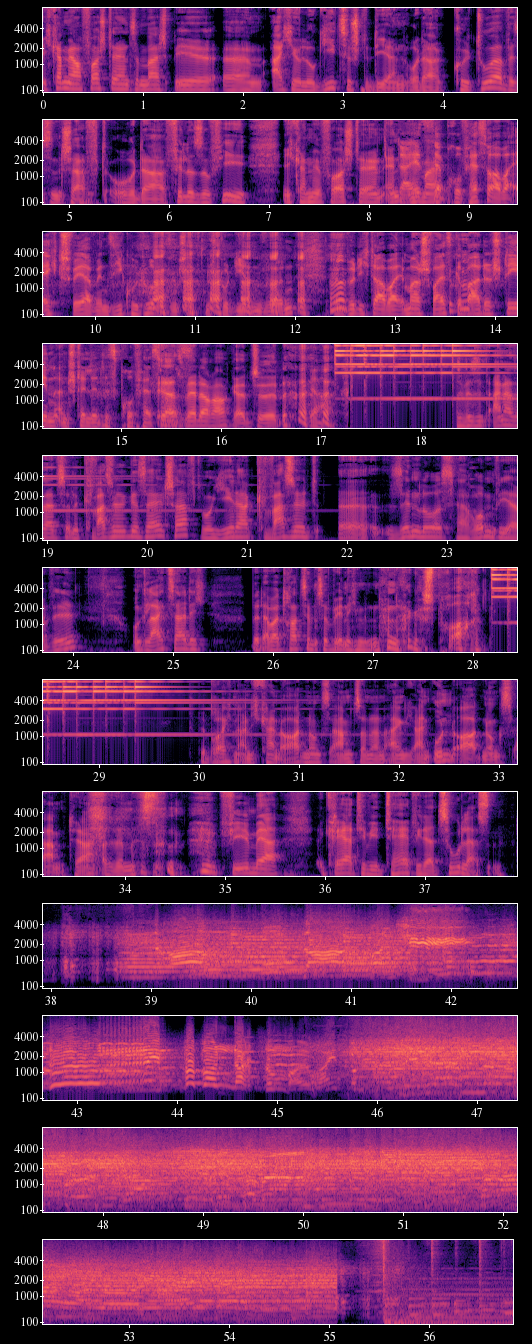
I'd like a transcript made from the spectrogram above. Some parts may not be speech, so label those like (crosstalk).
Ich kann mir auch vorstellen, zum Beispiel ähm, Archäologie zu studieren oder Kulturwissenschaft oder Philosophie. Ich kann mir vorstellen, endlich Da hätte der Professor aber echt schwer, wenn Sie Kulturwissenschaften (laughs) studieren würden. Dann würde ich da aber immer schweißgebadet stehen anstelle des Professors. Ja, das wäre doch auch ganz schön. Ja. Also wir sind einerseits so eine Quasselgesellschaft, wo jeder quasselt äh, sinnlos herum, wie er will. Und gleichzeitig wird aber trotzdem zu wenig miteinander (laughs) gesprochen. Wir bräuchten eigentlich kein Ordnungsamt, sondern eigentlich ein Unordnungsamt. Ja? Also wir müssen (laughs) viel mehr Kreativität wieder zulassen.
